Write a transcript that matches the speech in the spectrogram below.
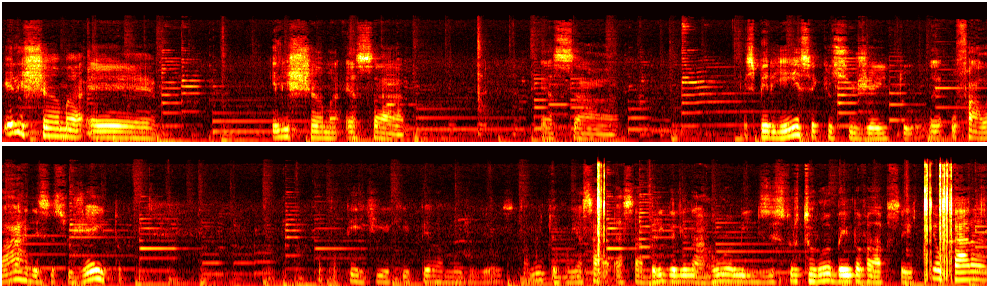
Ele chama, é, ele chama essa, essa experiência que o sujeito, né, o falar desse sujeito, Opa, perdi aqui, pelo amor de Deus, tá muito ruim. Essa, essa briga ali na rua me desestruturou bem para falar para vocês, porque o cara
